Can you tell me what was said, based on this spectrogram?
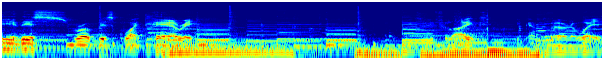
see this rope is quite hairy. So if you like, you can burn away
